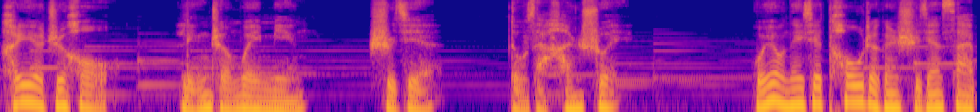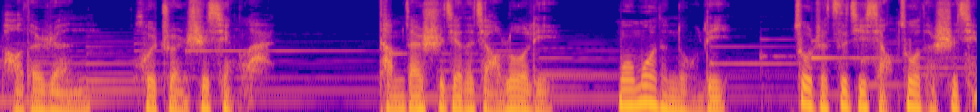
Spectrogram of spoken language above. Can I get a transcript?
黑夜之后，凌晨未明，世界都在酣睡，唯有那些偷着跟时间赛跑的人会准时醒来。他们在世界的角落里，默默的努力，做着自己想做的事情，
